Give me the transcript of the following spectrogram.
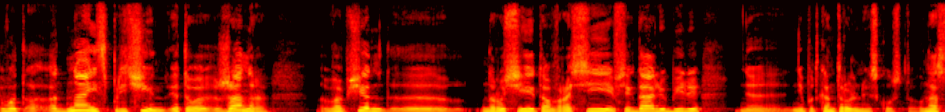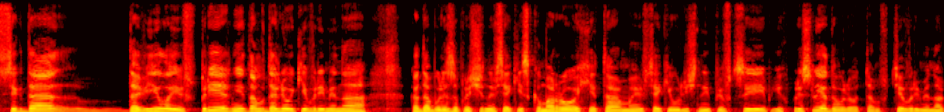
вот одна из причин этого жанра вообще э, на Руси, там в России всегда любили э, неподконтрольное искусство. У нас всегда давило и в прежние, там, в далекие времена когда были запрещены всякие скоморохи там и всякие уличные певцы, их преследовали вот там в те времена.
